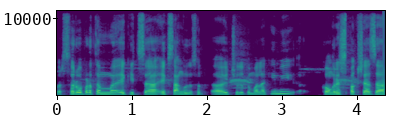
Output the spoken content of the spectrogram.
बरं सर्वप्रथम एक इच्छा एक सांगू अ, इच्छितो तुम्हाला की मी काँग्रेस पक्षाचा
